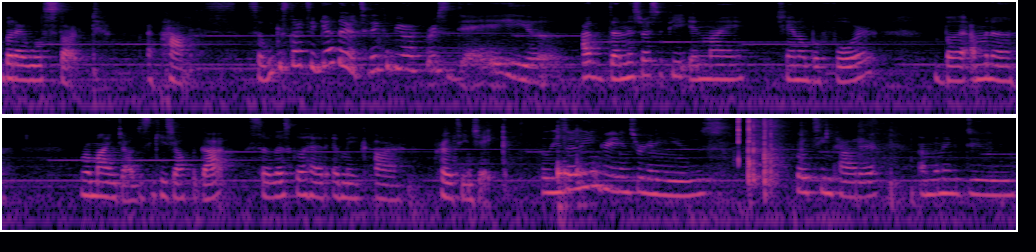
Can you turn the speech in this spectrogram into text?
but I will start, I promise. So we can start together. Today could be our first day. I've done this recipe in my channel before, but I'm gonna remind y'all just in case y'all forgot. So let's go ahead and make our protein shake. So these are the ingredients we're gonna use. Protein powder. I'm gonna do,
